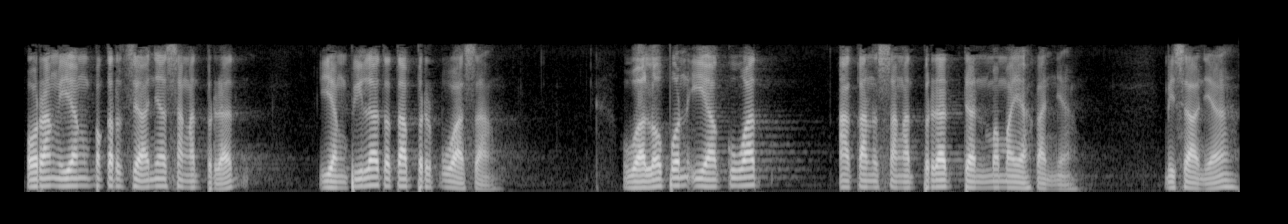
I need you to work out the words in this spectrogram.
Orang yang pekerjaannya sangat berat yang bila tetap berpuasa walaupun ia kuat akan sangat berat dan memayahkannya. Misalnya,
